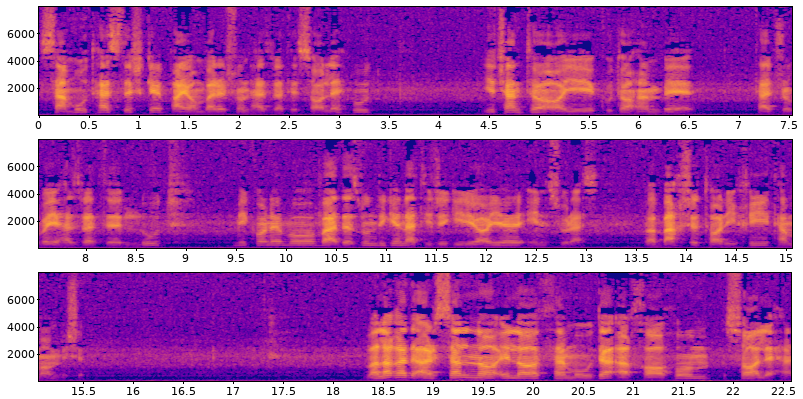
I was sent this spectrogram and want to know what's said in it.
سمود هستش که پیامبرشون حضرت صالح بود. یه چند تا آیه کوتاه هم به تجربه حضرت لوط می‌کنه و بعد از اون دیگه نتیجه گیری های این سوره است و بخش تاریخی تمام میشه. ولقد ارسلنا الى ثمود اخاهم صالحا.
